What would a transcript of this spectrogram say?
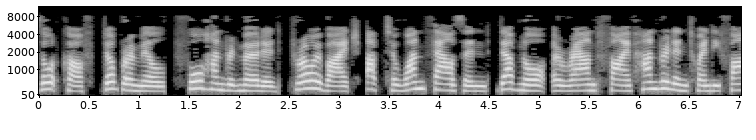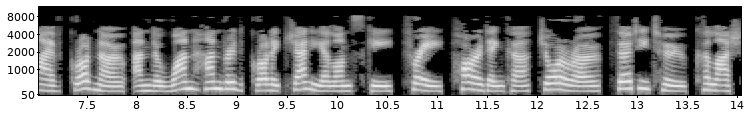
Czortków, Dobromil, 400 murdered, Drohobych, up to 1,000, Dubno, around around 525, Grodno, under 100, Gródek Jagielloński, 3, Horodenka, Jororo, 32, Kalash,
